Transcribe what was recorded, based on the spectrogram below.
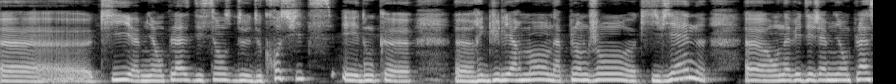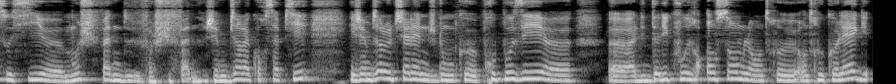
euh, qui a mis en place des séances de, de CrossFit. Et donc euh, régulièrement, on a plein de gens qui viennent. on avait déjà mis en place aussi. moi, je suis fan de, enfin, je suis fan. J'aime bien la course à pied et j'aime bien le challenge. Donc proposer euh, euh d'aller courir ensemble entre entre collègues,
